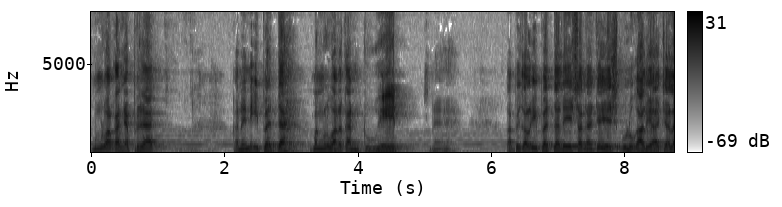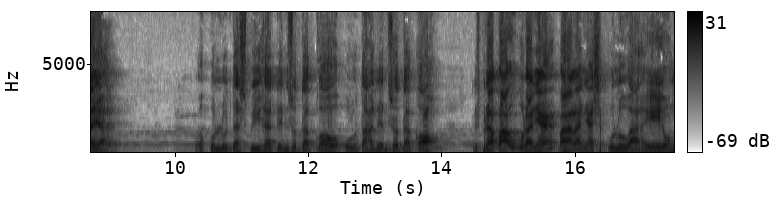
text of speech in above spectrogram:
Mengeluarkannya berat. Karena ini ibadah mengeluarkan duit. Nah, tapi kalau ibadah lisan aja ya 10 kali aja lah ya. Wa kullu tasbihatin sedekah, wa kullu tahlilin sedekah. Terus berapa ukurannya? Pahalanya 10 wae wong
